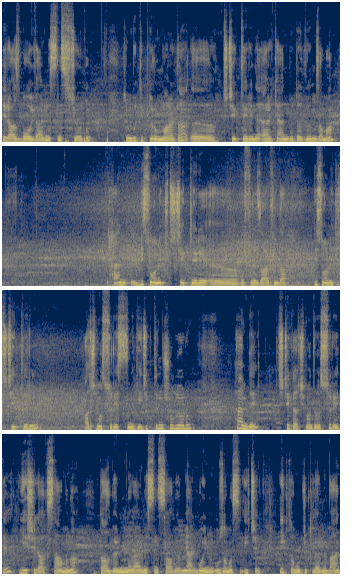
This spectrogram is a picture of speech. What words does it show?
biraz boy vermesini istiyordum. Şimdi bu tip durumlarda e, çiçeklerini erken budadığım zaman hem bir sonraki çiçekleri e, bu süre zarfında bir sonraki çiçeklerin açma süresini geciktirmiş oluyorum. Hem de çiçek açmadığı sürede yeşil aksamına dal bölümüne vermesini sağlıyorum. Yani boyunun uzaması için ilk tomurcuklarını ben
